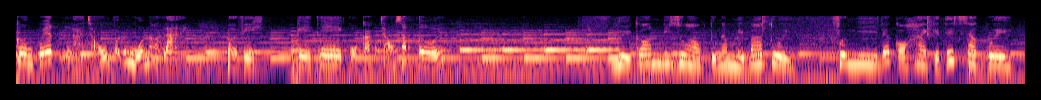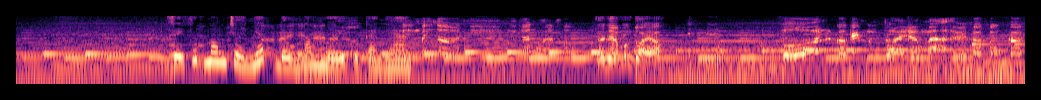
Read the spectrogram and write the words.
cương quyết là cháu vẫn muốn ở lại bởi vì kỳ thi của các cháu sắp tới Gửi con đi du học từ năm 13 tuổi, Phương Nhi đã có hai cái Tết xa quê. Giây phút mong chờ nhất đầu năm mới của cả nhà. Có nhớ mừng tuổi không? bố vẫn có cách mừng tuổi được mà không không không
